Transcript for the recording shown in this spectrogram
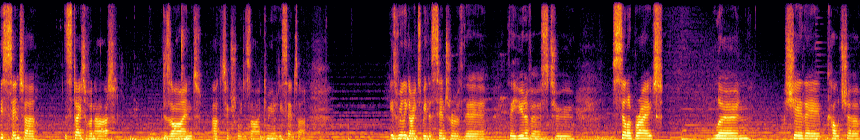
This centre, the state of an art, designed, architecturally designed community centre, is really going to be the centre of their, their universe to celebrate, learn, share their culture,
